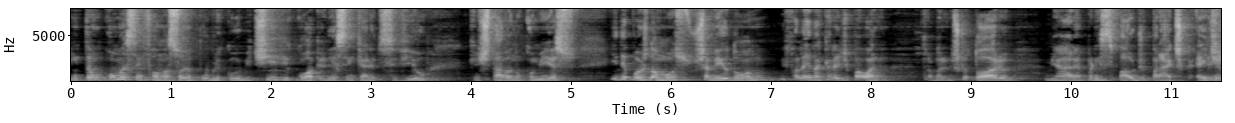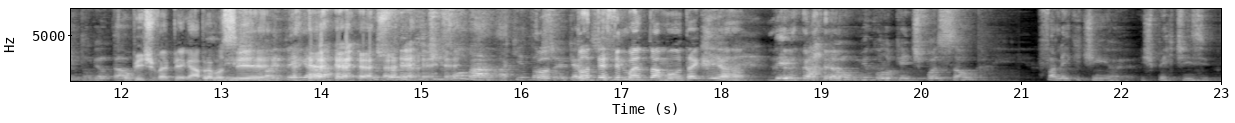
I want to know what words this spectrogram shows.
Então, como essa informação é pública, eu obtive cópia desse inquérito civil, que estava no começo, e depois do almoço chamei o dono e falei na cara de pau, olha, trabalho no escritório, minha área principal de prática é direito ambiental. O bicho vai pegar para você. O bicho vai pegar. Eu só vim aqui te informar. Aqui está o seu Tô antecipando tua multa aqui, ó. Dei o cartão, me coloquei à disposição. Falei que tinha expertise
